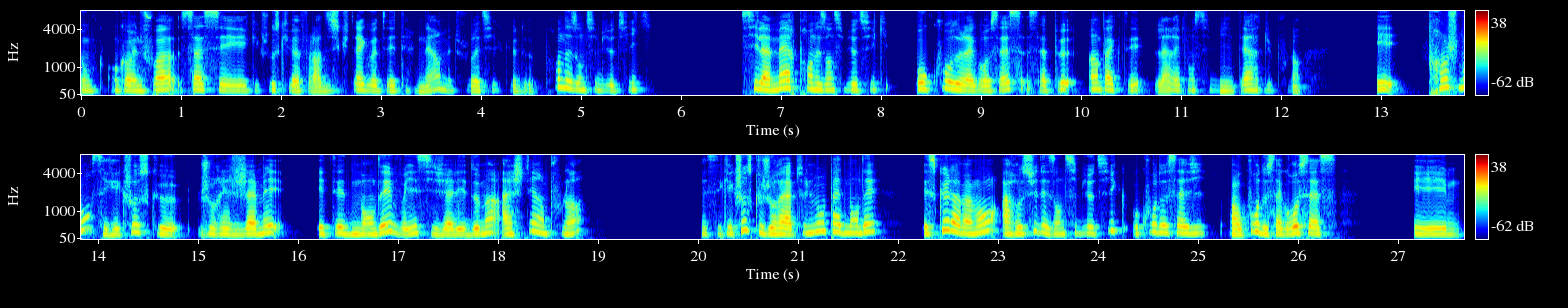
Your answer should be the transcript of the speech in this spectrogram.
Donc, encore une fois, ça, c'est quelque chose qu'il va falloir discuter avec votre vétérinaire, mais toujours est-il que de prendre des antibiotiques, si la mère prend des antibiotiques au cours de la grossesse, ça peut impacter la réponse immunitaire du poulain. Et franchement, c'est quelque chose que j'aurais jamais été demandé, vous voyez, si j'allais demain acheter un poulain, c'est quelque chose que j'aurais absolument pas demandé. Est-ce que la maman a reçu des antibiotiques au cours de sa vie, enfin au cours de sa grossesse? Et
